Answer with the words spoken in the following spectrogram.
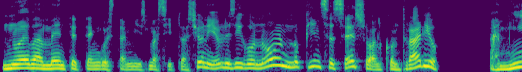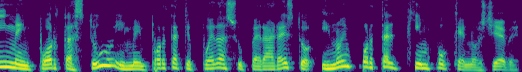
nuevamente tengo esta misma situación. Y yo les digo, no, no pienses eso, al contrario, a mí me importas tú y me importa que puedas superar esto y no importa el tiempo que nos lleve.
